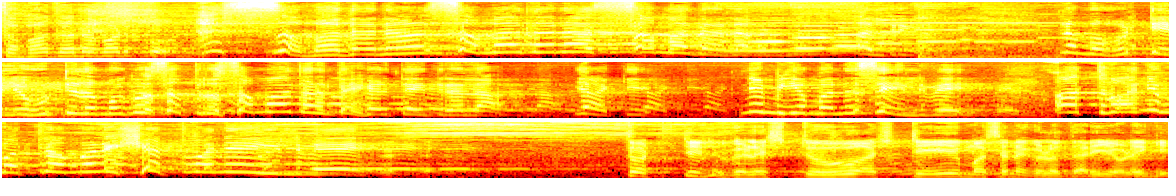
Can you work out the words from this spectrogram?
ಸಮಾಧಾನ ಮಾಡ್ಕೋ. ಸಮಾಧಾನ ಸಮಾಧಾನ ಸಮಾಧಾನ. ನಮ್ಮ ಹೊಟ್ಟೆಯಲ್ಲಿ ಹುಟ್ಟಿದ ಮಗು ಸತ್ರು ಸಮಾಧಾನ ಅಂತ ಹೇಳ್ತಾ ಇದ್ರಲ್ಲ? ಯಾಕೆ? ನಿಮಗೆ ಮನಸ್ಸೇ ಇಲ್ವೇ? ಅಥವಾ ನಿಮ್ಮ ಹತ್ರ ಮನುಷ್ಯತ್ವನೇ ಇಲ್ವೇ? ತೊಟ್ಟಿಲುಗಳಷ್ಟು ಅಷ್ಟೇ ಮಸಣಗಳು ದರೆಯೊಳಗೆ.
